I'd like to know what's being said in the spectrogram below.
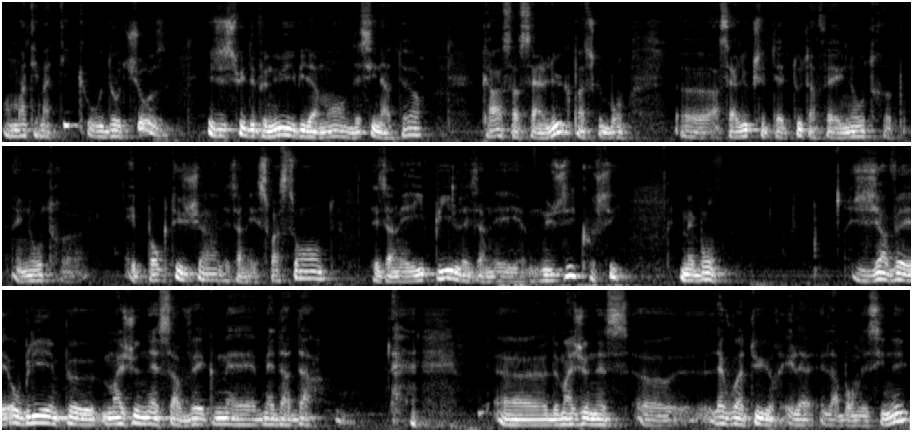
en mathématiques ou d'autres choses. Et je suis devenu évidemment dessinateur grâce à Saint-Luc, parce que bon, euh, à Saint-Luc, c'était tout à fait une autre, une autre époque déjà, les années 60, les années hippie, les années musique aussi. Mais bon, j'avais oublié un peu ma jeunesse avec mes, mes dadas euh, de ma jeunesse, euh, les voitures et la, bande dessinée.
